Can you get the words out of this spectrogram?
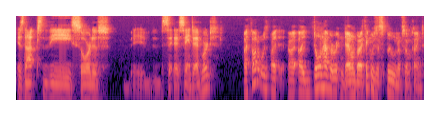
Is that the sort of uh, Saint Edward? I thought it was. I, I I don't have it written down, but I think it was a spoon of some kind.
